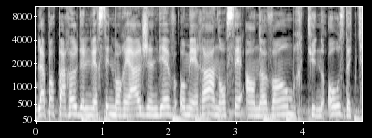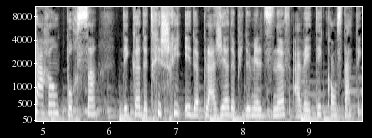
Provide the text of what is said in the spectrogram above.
La porte-parole de l'Université de Montréal, Geneviève Omera, annonçait en novembre qu'une hausse de 40% des cas de tricherie et de plagiat depuis 2019 avait été constatée.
